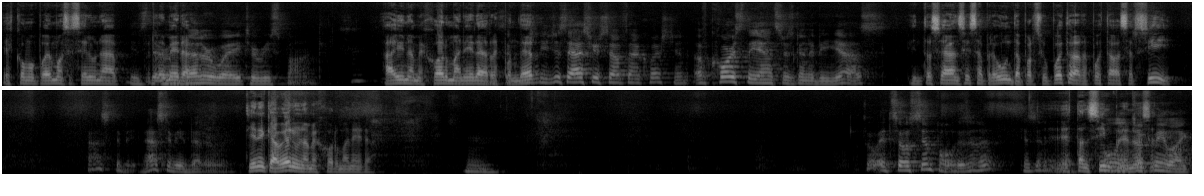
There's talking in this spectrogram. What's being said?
es como podemos hacer una remera. ¿Hay una mejor manera de responder? Entonces háganse esa pregunta. Por supuesto, la respuesta va a ser sí. Tiene que haber una mejor manera. Hmm. So it's so simple, isn't it? Isn't it? Es tan simple, ¿no? took me like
